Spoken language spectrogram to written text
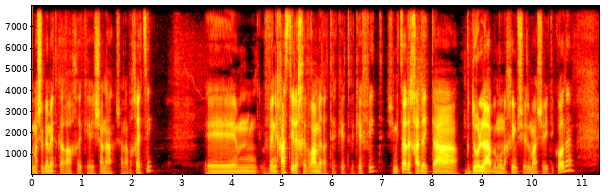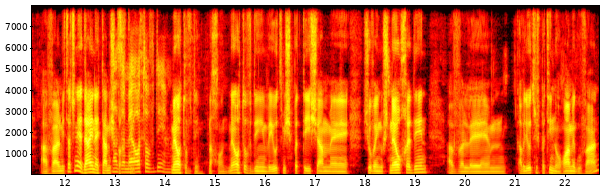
מה שבאמת קרה אחרי כשנה, שנה וחצי. אמ, ונכנסתי לחברה מרתקת וכיפית, שמצד אחד הייתה גדולה במונחים של מה שהייתי קודם, אבל מצד שני עדיין הייתה משפחתית. מה זה מאות עובדים? מאות עובדים, נכון. מאות עובדים וייעוץ משפטי שם, אה, שוב היינו שני עורכי דין, אבל, אה, אבל ייעוץ משפטי נורא מגוון.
